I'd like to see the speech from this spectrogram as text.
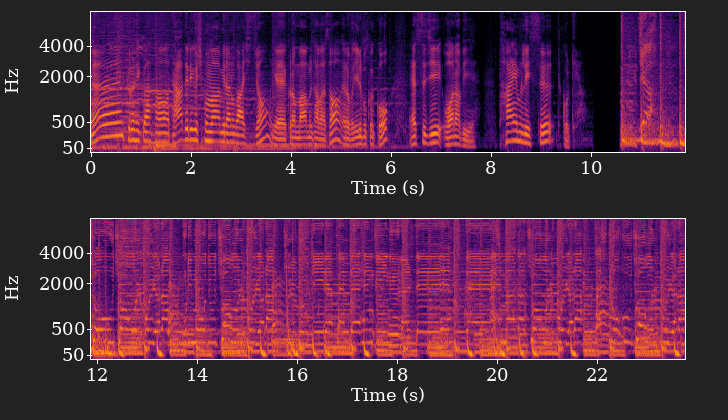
네, 그러니까 어, 다 드리고 싶은 마음이라는 거 아시죠? 예, 그런 마음을 담아서 여러분 1부 끝곡 SG 워너비의 Timeless 듣고 올게요. Yeah. 조우종을 울려라 우리 모두 종을 울려라 출근길 FM 대행진을 할때 때마다 종을 울려라 다시 조우종을 울려라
